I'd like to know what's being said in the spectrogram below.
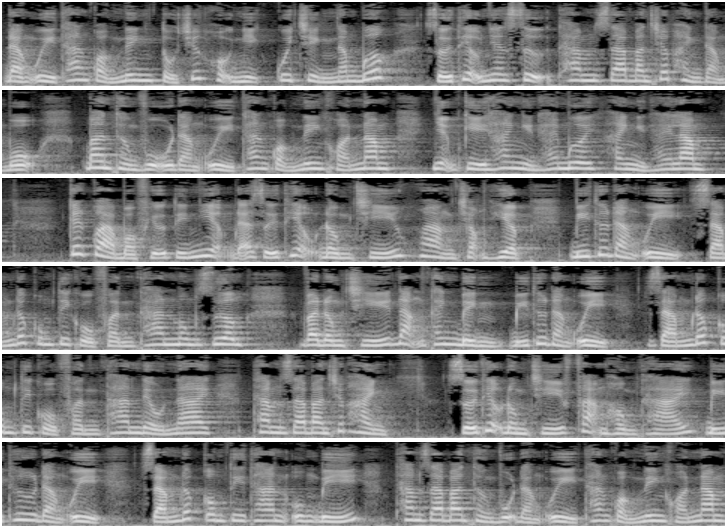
Đảng ủy Than Quảng Ninh tổ chức hội nghị quy trình 5 bước giới thiệu nhân sự tham gia Ban chấp hành Đảng bộ, Ban thường vụ Đảng ủy Than Quảng Ninh khóa 5, nhiệm kỳ 2020-2025. Kết quả bỏ phiếu tín nhiệm đã giới thiệu đồng chí Hoàng Trọng Hiệp, Bí thư Đảng ủy, Giám đốc công ty cổ phần Than Mông Dương và đồng chí Đặng Thanh Bình, Bí thư Đảng ủy, Giám đốc công ty cổ phần Than Đèo Nai tham gia ban chấp hành giới thiệu đồng chí Phạm Hồng Thái, Bí thư Đảng ủy, Giám đốc công ty than Uông Bí tham gia Ban Thường vụ Đảng ủy Than Quảng Ninh khóa 5,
